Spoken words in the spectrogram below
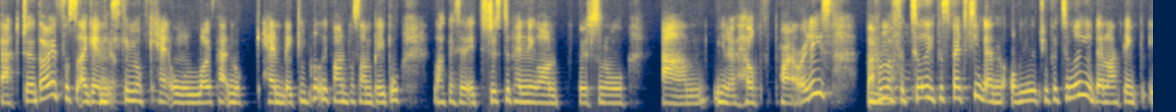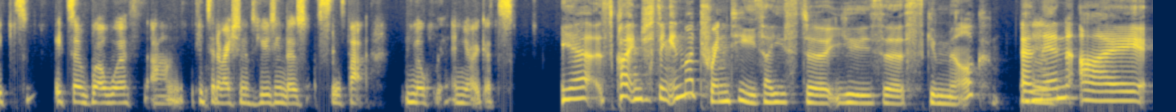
factor though. For again, yeah. skim milk can or low fat milk can be completely fine for some people. Like I said, it's just depending on personal um, you know, health priorities. But mm from a mm. fertility perspective and ovulatory fertility, then I think it's it's a well worth um, consideration of using those full fat milk and yogurts. Yeah, it's quite interesting. In my 20s, I used to use uh, skim milk. And mm-hmm. then I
